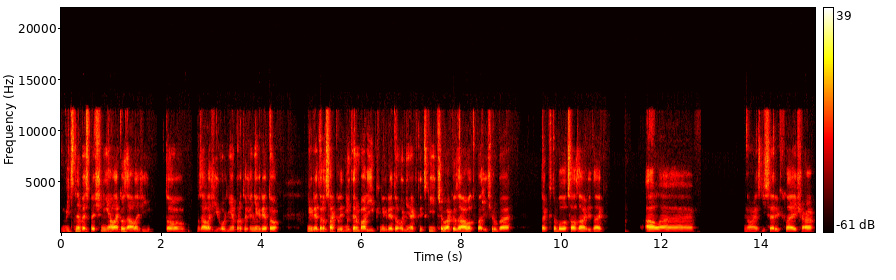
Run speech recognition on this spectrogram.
víc nebezpečný, ale jako záleží. To záleží hodně, protože někdy je to Někdy je to docela klidný ten balík, někdy je to hodně hektický, třeba jako závod paříž rubé tak to byl docela zážitek. Ale no, jezdí se rychlejš a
